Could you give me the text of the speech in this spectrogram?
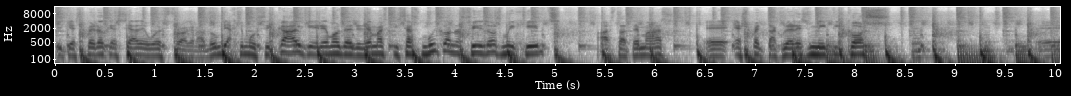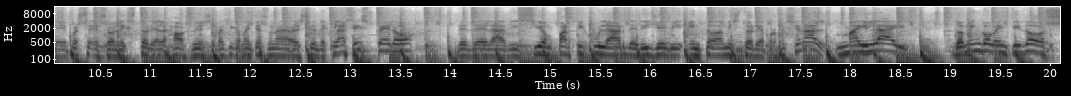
y que espero que sea de vuestro agrado. Un viaje musical que iremos desde temas quizás muy conocidos, muy hits, hasta temas eh, espectaculares, míticos. Eh, pues eso, la historia del house music básicamente es una versión de Classics, pero desde la visión particular de DJB en toda mi historia profesional. My Life, domingo 22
